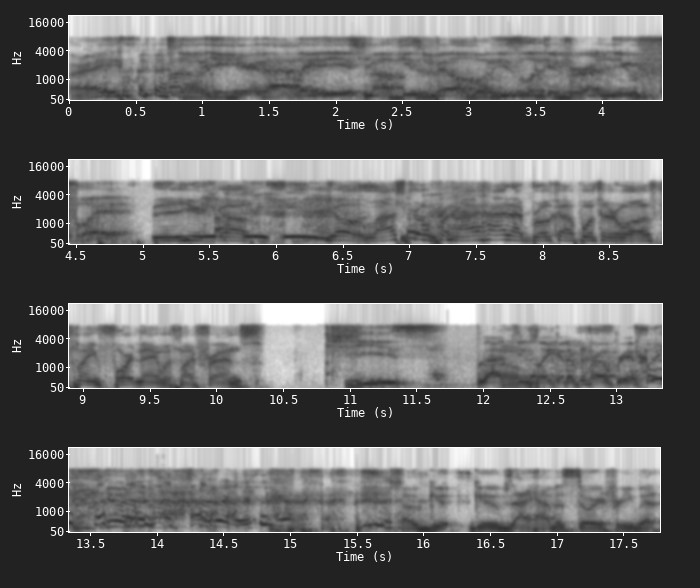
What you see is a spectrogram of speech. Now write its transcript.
All right? So you hear that, ladies? Melky's available and he's looking for a new foot. There you go. Yo, last girlfriend I had, I broke up with her while I was playing Fortnite with my friends. Jeez. that Oh. seems like an appropriate way to do it. Sure. oh, Go- Goobs, I have a story for you, but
